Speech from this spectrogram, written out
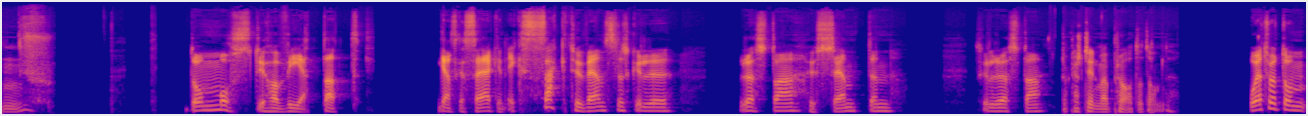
Mm. De måste ju ha vetat ganska säkert exakt hur vänstern skulle rösta, hur centern skulle rösta. De kanske till och med pratat om det. Och jag tror att de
